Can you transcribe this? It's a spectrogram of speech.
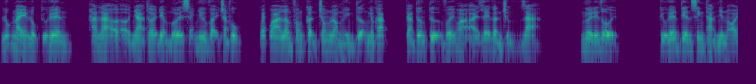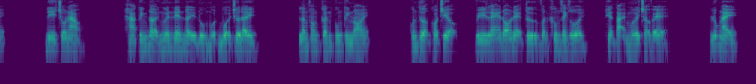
Lúc này lục cựu huyên hẳn là ở ở nhà thời điểm mới sẽ như vậy trang phục, quét qua lâm phong cẩn trong lòng hình tượng nghiêm khắc, càng tương tự với hòa ái dễ gần chừng giả. Ngươi đến rồi. Cựu huyên tiên sinh thản nhiên nói. Đi chỗ nào? Hà kính đợi ngươi nên đầy đủ một buổi trưa đây. Lâm phong cẩn cung kính nói. Quân thượng có triệu vì lẽ đó đệ tử vẫn không rảnh rỗi, hiện tại mới trở về. Lúc này,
